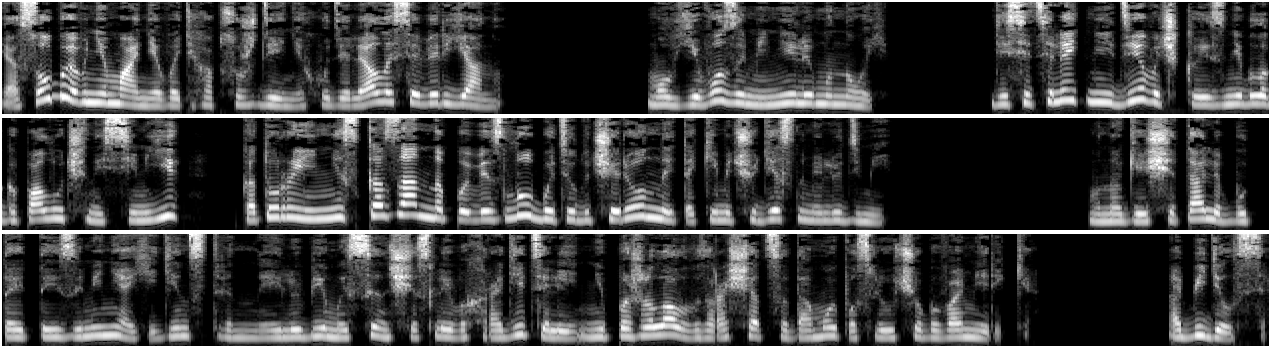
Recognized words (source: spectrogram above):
И особое внимание в этих обсуждениях уделялось Аверьяну. Мол, его заменили мной. Десятилетняя девочка из неблагополучной семьи, которой несказанно повезло быть удочеренной такими чудесными людьми. Многие считали, будто это из-за меня единственный и любимый сын счастливых родителей не пожелал возвращаться домой после учебы в Америке. Обиделся.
